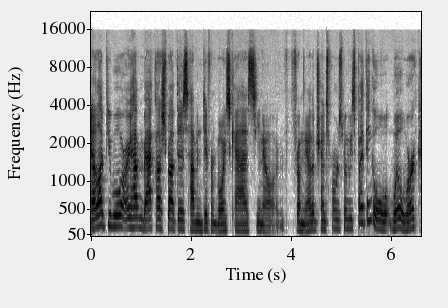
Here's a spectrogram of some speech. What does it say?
And a lot of people are having backlash about this, having different voice casts, you know, from the other Transformers movies, but I think it will, will work.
